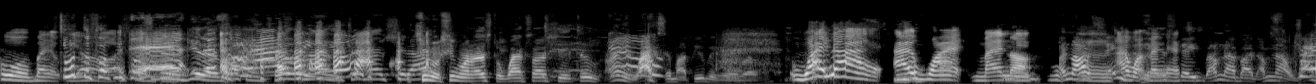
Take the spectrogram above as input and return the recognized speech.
cool. But So what yo, the fuck we supposed Yeah, to do? Get a fucking curling iron and yo. straighten shit She, out? wa- she want us to wax our shit too. I ain't waxing my pubic hair, bro. Why not? I want my Nah, new- I know I mm, shave I want it my and man. shave, but I'm not about. I'm not Straight?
